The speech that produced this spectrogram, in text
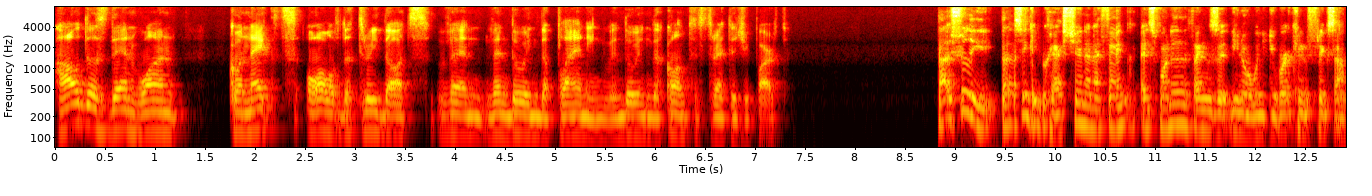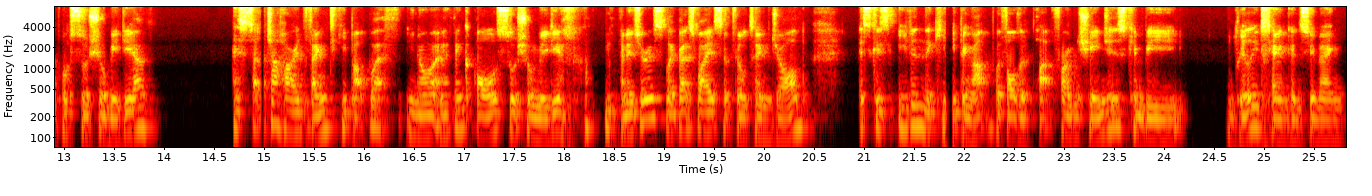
how does then one connect all of the three dots when when doing the planning, when doing the content strategy part? That's really that's a good question, and I think it's one of the things that you know when you work in, for example, social media, it's such a hard thing to keep up with, you know. And I think all social media managers, like that's why it's a full time job, is because even the keeping up with all the platform changes can be really time consuming,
